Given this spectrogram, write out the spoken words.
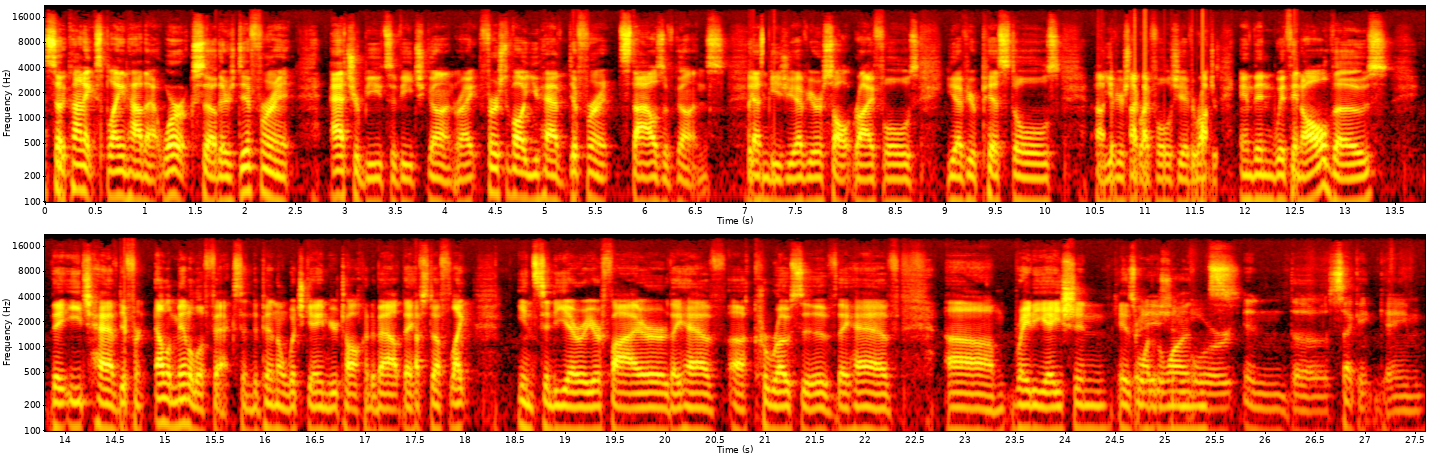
So to kind of explain how that works, so there's different attributes of each gun, right? First of all, you have different styles of guns. SMGs, you have your assault rifles, you have your pistols, uh, you have your sniper rifles, you have your rockets, and then within all those, they each have different elemental effects, and depending on which game you're talking about, they have stuff like incendiary or fire. They have uh, corrosive. They have um, radiation is one of the ones. Or in the second game,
